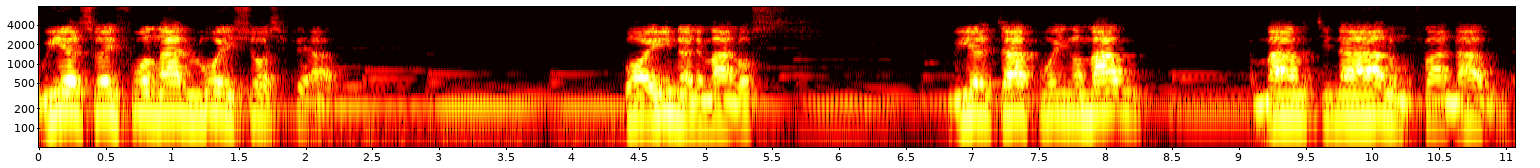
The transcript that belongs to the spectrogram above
Wia soi fua ngā lua i sōs fe au. Fua ina le mā los. Wia le tāpua inga mau, a mā matina alo mwha nāu ia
